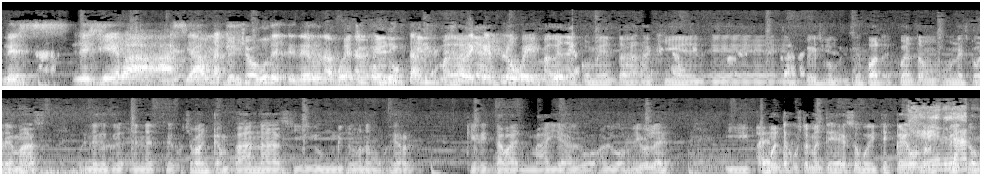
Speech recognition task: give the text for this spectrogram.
les, les lleva hacia una De actitud hecho- de tener una buena hecho, Eric- conducta. Eric Es, Magaña, por ejemplo, güey, Eric Magaña comenta aquí en, eh, en Facebook, "Par- cuenta un- una historia más en la, que, en la que escuchaban campanas y un grito de una mujer que gritaba en maya algo, algo horrible. Y comenta justamente eso, güey, te crea un respeto.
